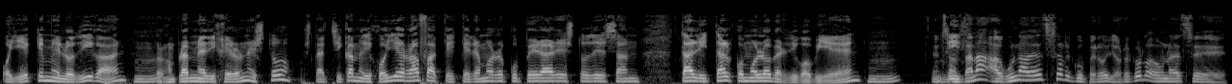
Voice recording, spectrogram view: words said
oye, que me lo digan. Por ejemplo, me dijeron esto. Esta chica me dijo, oye, Rafa, que queremos recuperar esto de San tal y tal, ¿cómo lo ver? Digo, bien. En Santana alguna vez se recuperó. Yo recuerdo alguna vez se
